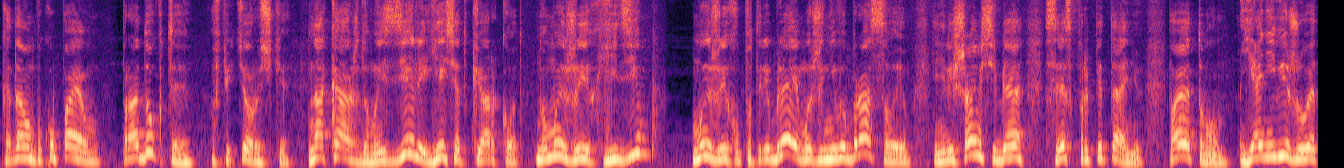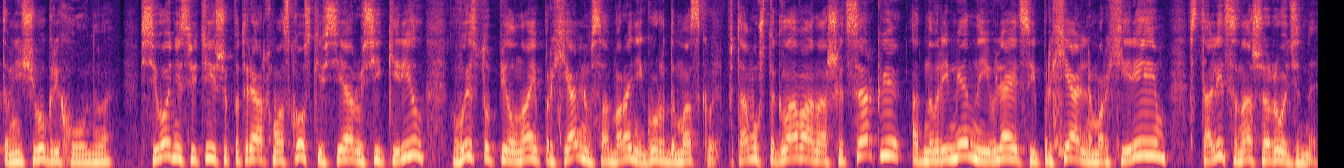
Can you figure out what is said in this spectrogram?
Когда мы покупаем продукты в пятерочке, на каждом изделии есть этот QR-код. Но мы же их едим, мы же их употребляем, мы же не выбрасываем и не лишаем себя средств к пропитанию. Поэтому я не вижу в этом ничего греховного. Сегодня святейший патриарх Московский всея Руси Кирилл выступил на епархиальном собрании города Москвы, потому что глава нашей церкви одновременно является епархиальным архиереем столицы нашей Родины,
